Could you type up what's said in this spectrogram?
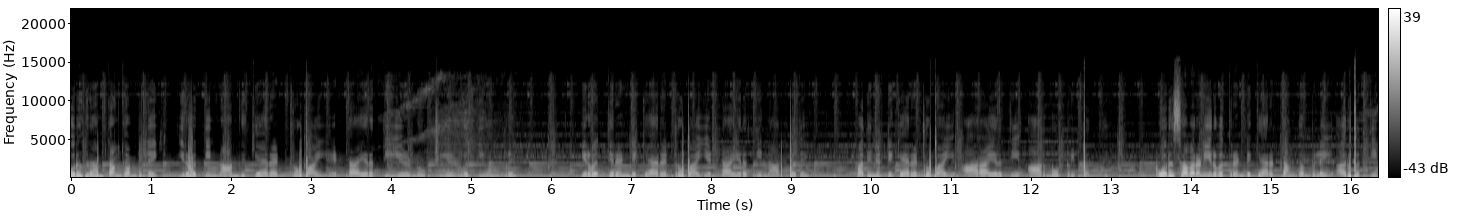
ஒரு கிராம் தங்கம் விலை இருபத்தி நான்கு கேரட் ரூபாய் எட்டாயிரத்தி எழுநூற்றி எழுபத்தி ஒன்று இருபத்தி ரெண்டு கேரட் ரூபாய் எட்டாயிரத்தி நாற்பது பதினெட்டு கேரட் ரூபாய் ஆறாயிரத்தி அறுநூற்றி பத்து. ஒரு சவரன் இருபத்தி ரெண்டு கேரட் தங்கம் விலை அறுபத்தி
